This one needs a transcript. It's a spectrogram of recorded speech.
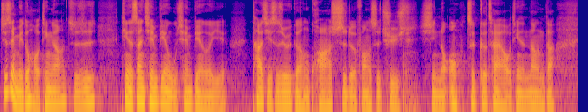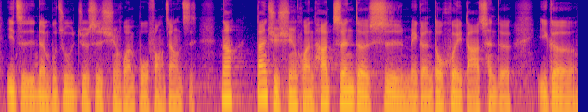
其实也没多好听啊，只是听了三千遍、五千遍而已。他其实就一个很夸饰的方式去形容哦，这歌太好听了，让他一直忍不住就是循环播放这样子。那单曲循环，它真的是每个人都会达成的一个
